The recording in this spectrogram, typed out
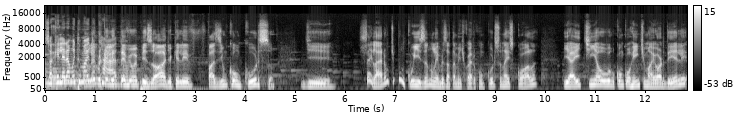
também. Só que ele era muito mal Eu lembro educado. que ele teve um episódio que ele fazia um concurso de. Sei lá, era um tipo um quiz, eu não lembro exatamente qual era o concurso na escola. E aí tinha o concorrente maior dele,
